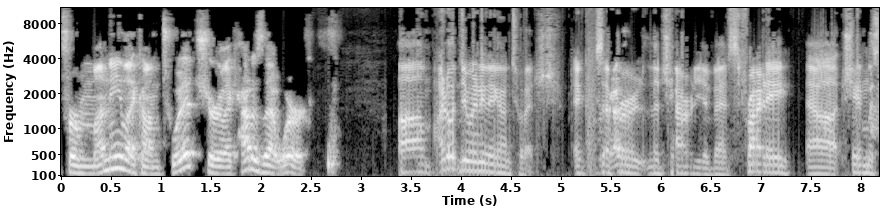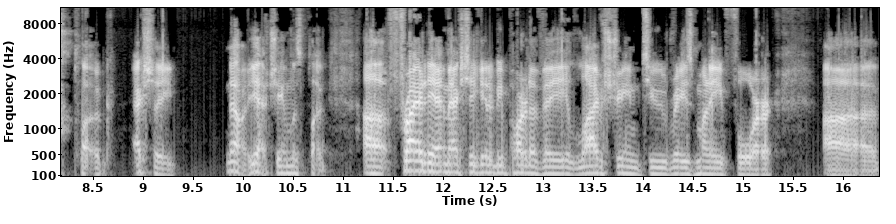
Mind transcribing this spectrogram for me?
for money like on Twitch or like how does that work? Um, I don't do anything on Twitch except for the charity events. Friday, uh, shameless plug. Actually, no, yeah, shameless plug. Uh, Friday, I'm actually going to be part of a live stream to raise money for uh,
